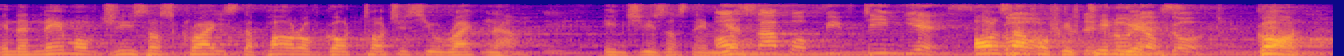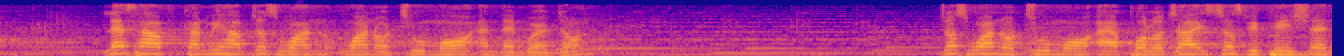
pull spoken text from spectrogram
In the name of Jesus Christ, the power of God touches you right now. In Jesus' name. Yes. Ulcer for 15 years. Also for to the 15 glory years. Of God. Gone. Let's have, can we have just one, one or two more and then we're done? Just one or two more. I apologize. Just be patient.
